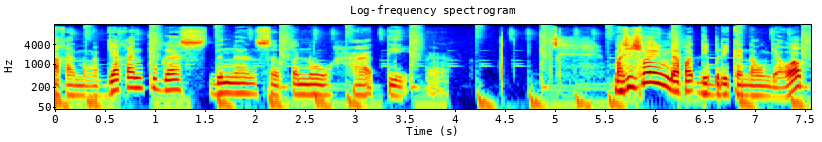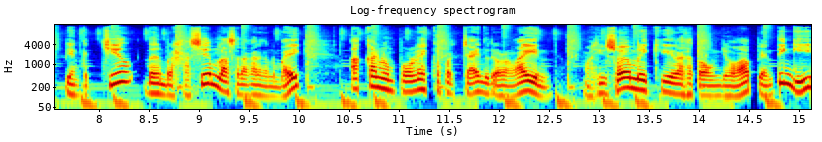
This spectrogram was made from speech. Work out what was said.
akan mengerjakan tugas dengan sepenuh hati. Nah, mahasiswa yang dapat diberikan tanggung jawab yang kecil dan berhasil melaksanakan dengan baik akan memperoleh kepercayaan dari orang lain. Mahasiswa yang memiliki rasa tanggung jawab yang tinggi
